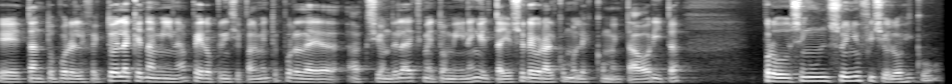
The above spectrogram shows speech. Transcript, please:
eh, tanto por el efecto de la ketamina, pero principalmente por la acción de la dexmetomina en el tallo cerebral, como les comentaba ahorita, producen un sueño fisiológico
